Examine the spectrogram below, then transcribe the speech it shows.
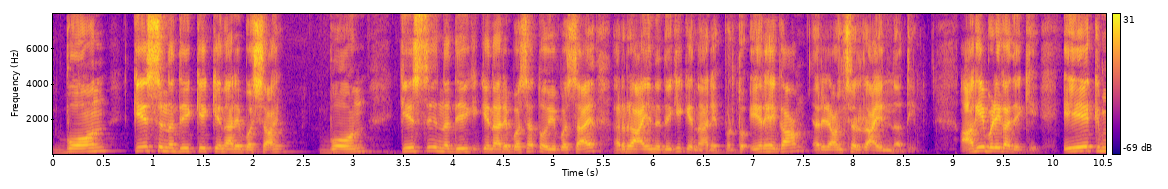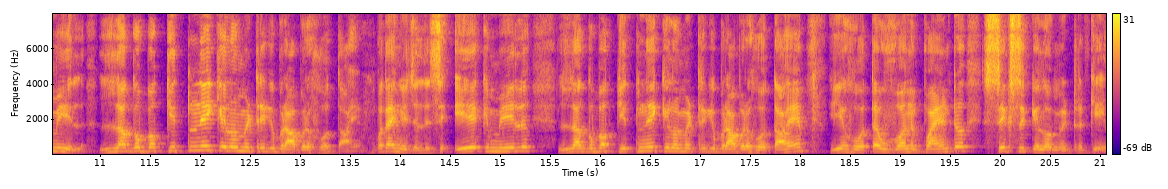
बोन किस नदी के किनारे बसा है? बोन किस नदी के किनारे बसा तो ये बसा है राय नदी के किनारे पर। तो ये रहेगा आंसर राय नदी। आगे बढ़ेगा देखिए, एक मील लगभग कितने किलोमीटर के बराबर होता है? बताएँगे जल्दी से, एक मील लगभग कितने किलोमीटर के बराबर होता है? ये होता है वन पॉइंट सिक्स किलोमीटर के।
